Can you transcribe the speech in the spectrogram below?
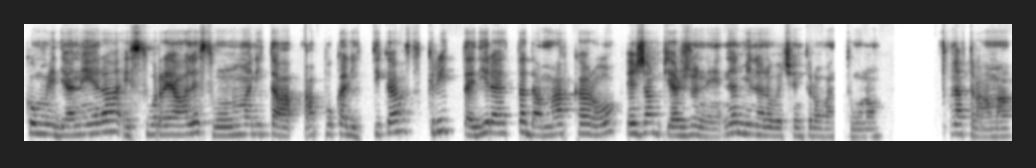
commedia nera e surreale su un'umanità apocalittica, scritta e diretta da Marc Caro e Jean-Pierre Jeunet nel 1991. La trama.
